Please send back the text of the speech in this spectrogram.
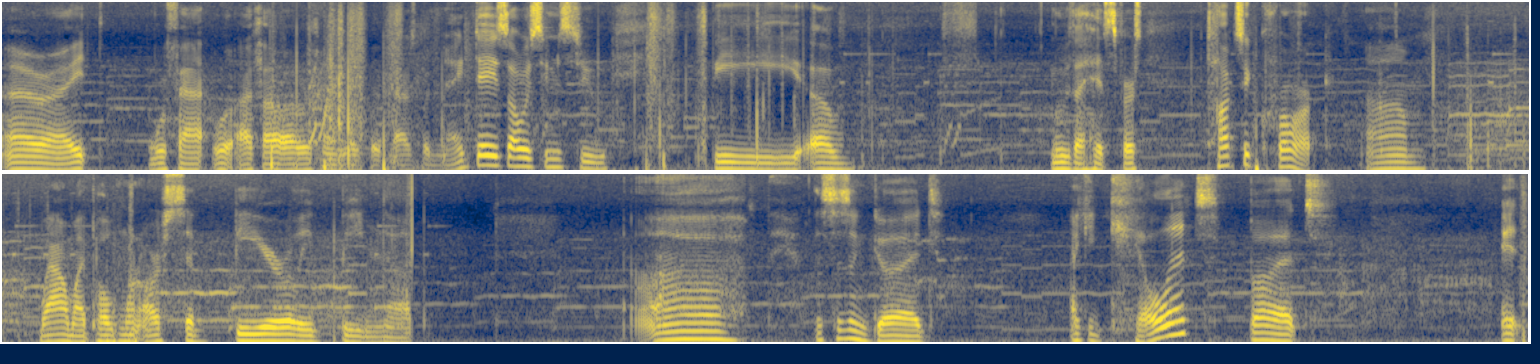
Alright. We're fat. Well, I thought I was going to go bit fast, but Night Daze always seems to be a move that hits first. Toxicroak. Um. Wow, my Pokemon are severely beaten up. Uh, man, this isn't good. I could kill it, but it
